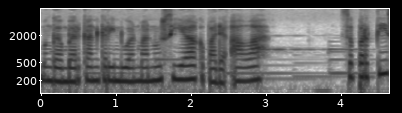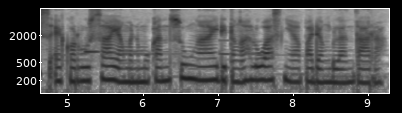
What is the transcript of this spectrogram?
menggambarkan kerinduan manusia kepada Allah seperti seekor rusa yang menemukan sungai di tengah luasnya padang belantara.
